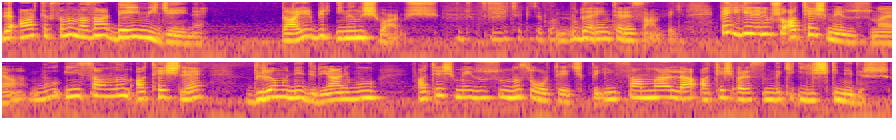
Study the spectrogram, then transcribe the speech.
ve artık sana nazar değmeyeceğine dair bir inanış varmış. Çok ilgi çekici bu. Bu da enteresan peki. Peki gelelim şu ateş mevzusuna ya. Bu insanlığın ateşle dramı nedir? Yani bu ateş mevzusu nasıl ortaya çıktı? İnsanlarla ateş arasındaki ilişki nedir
